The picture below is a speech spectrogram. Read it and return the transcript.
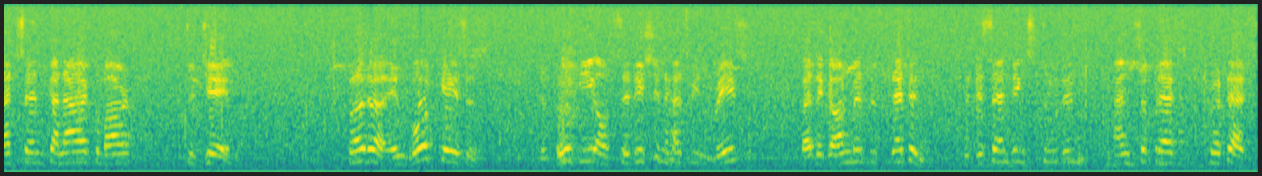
that sent Kanhaiya Kumar to jail. Further, in both cases, the bogey of sedition has been raised by the government to threaten the dissenting student and suppress protests.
